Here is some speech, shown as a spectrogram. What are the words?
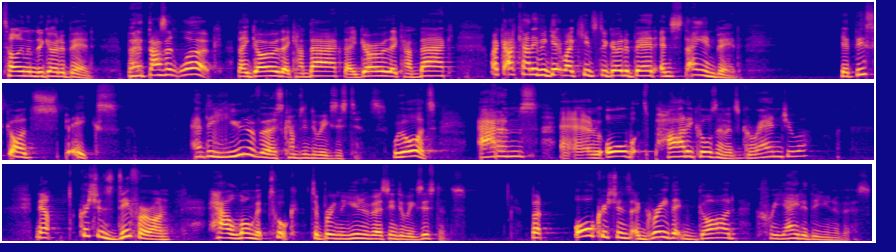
telling them to go to bed. But it doesn't work. They go, they come back, they go, they come back. I can't even get my kids to go to bed and stay in bed. Yet this God speaks and the universe comes into existence with all its atoms and all its particles and its grandeur. Now, Christians differ on how long it took to bring the universe into existence. But all Christians agree that God created the universe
